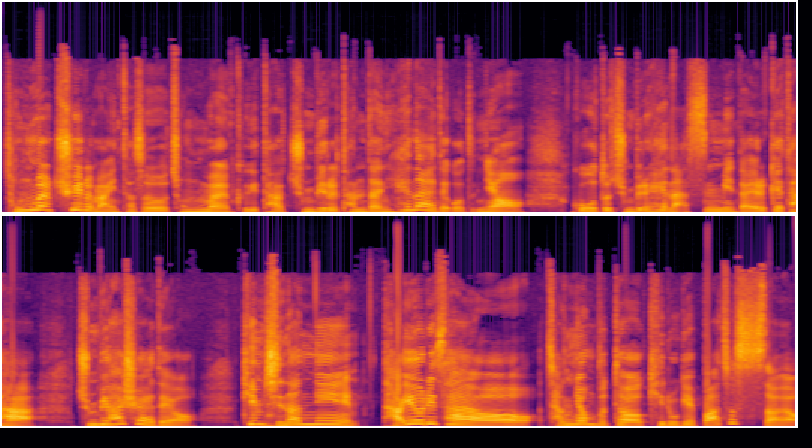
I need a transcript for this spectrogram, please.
정말 추위를 많이 타서 정말 그게 다 준비를 단단히 해놔야 되거든요. 그것도 준비를 해놨습니다. 이렇게 다 준비하셔야 돼요. 김진아님, 다이어리 사요. 작년부터 기록에 빠졌어요.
